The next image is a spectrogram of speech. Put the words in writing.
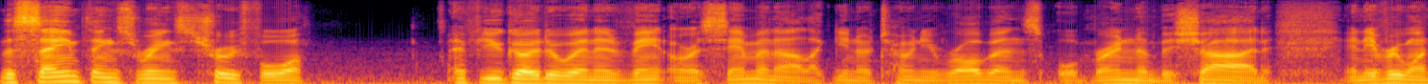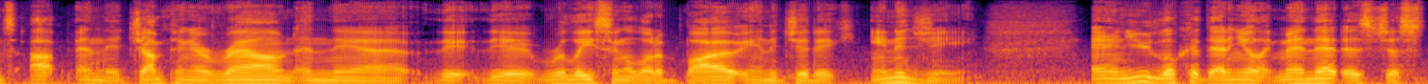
The same things rings true for if you go to an event or a seminar like you know Tony Robbins or Brendon Burchard and everyone's up and they're jumping around and they're they're, they're releasing a lot of bioenergetic energy and you look at that and you're like man that is just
